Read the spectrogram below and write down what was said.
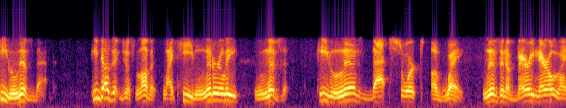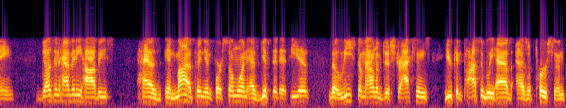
he lives that. He doesn't just love it, like he literally lives it. He lives that sort of way. Lives in a very narrow lane, doesn't have any hobbies, has, in my opinion, for someone as gifted as he is, the least amount of distractions you can possibly have as a person,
